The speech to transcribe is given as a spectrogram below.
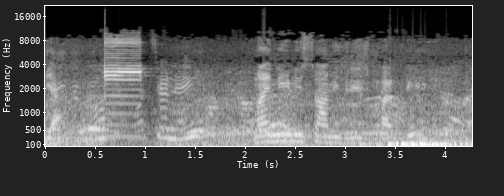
Yeah. What's your name? My name is Swami Dinesh Bharti.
